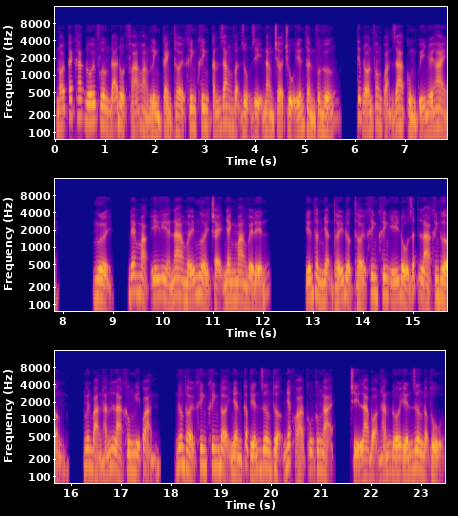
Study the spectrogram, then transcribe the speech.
nói cách khác đối phương đã đột phá hoàng linh cảnh thời khinh khinh cắn răng vận dụng dị năng trợ trụ Yến Thần phương hướng, tiếp đón phong quản gia cùng quý nhuế hai. Người, đem mạc y Liana mấy người chạy nhanh mang về đến. Yến thần nhận thấy được thời khinh khinh ý đồ rất là khinh thường, nguyên bản hắn là không nghĩ quản, nương thời khinh khinh đợi nhân cấp Yến Dương thượng nhất khóa cũng không ngại, chỉ là bọn hắn đối Yến Dương động thủ,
